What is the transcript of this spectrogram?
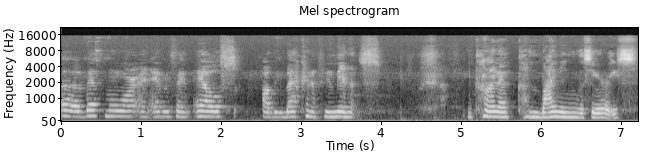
uh, Beth Moore, and everything else. I'll be back in a few minutes. I'm kind of combining the series.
